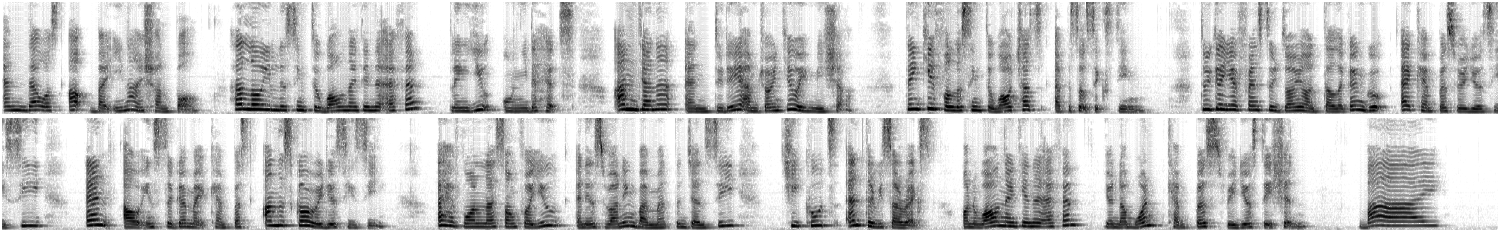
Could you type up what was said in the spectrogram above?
And that was Up by Inna and Sean Paul. Hello, you're listening to Wow 99 FM, playing you only the hits. I'm Diana, and today I'm joined here with Misha. Thank you for listening to Wow Charts episode 16. Do get your friends to join our Telegram group at Campus Radio CC and our Instagram at campus underscore radio CC. I have one last song for you, and it's running by Martin Jensen, Cheat Codes, and Theresa Rex on Wow 99 FM, your number one campus radio station. Bye!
